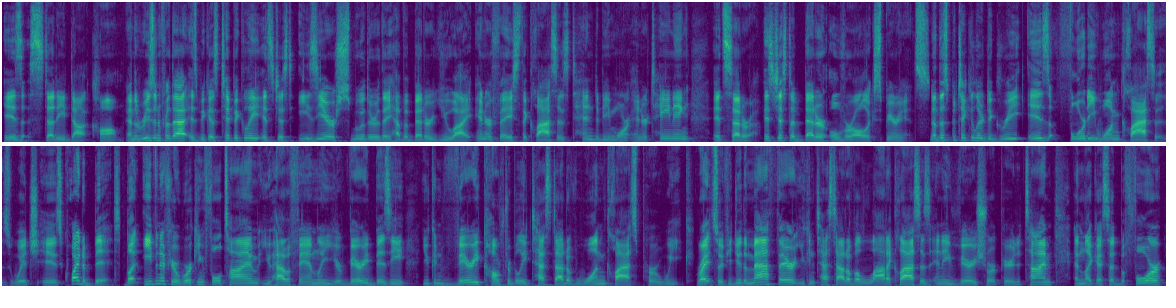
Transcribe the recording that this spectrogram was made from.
is study.com. And the reason for that is because typically it's just easier, smoother, they have a better UI interface, the classes tend to be more entertaining, etc. It's just a better overall experience. Now, this particular degree is 41 classes, which is quite a bit. But even if you're working full-time, you have a family, you're very busy, you can very comfortably test out of one class per week, right? So if you do the math there, you can test out of a lot of classes in a very short period of time. And like I said before,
